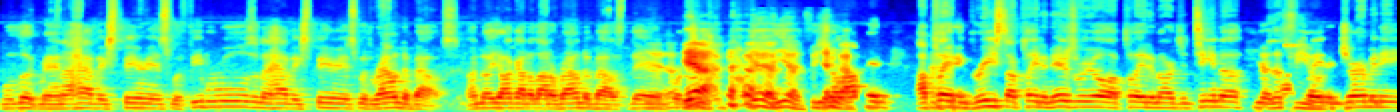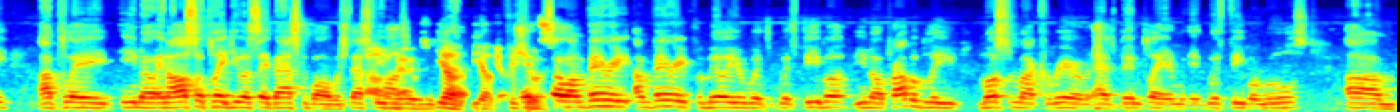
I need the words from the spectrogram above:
Well, look, man, I have experience with FIBA rules and I have experience with roundabouts. I know y'all got a lot of roundabouts there. Yeah, yeah, yeah, yeah. you sure. know, I've been, I played in Greece, I played in Israel, I played in Argentina. Yeah, that's for I played in Germany. I played, you know, and I also played USA basketball, which that's FIBA. Oh, awesome. Yeah, yeah, for sure. And so I'm very, I'm very familiar with with FIBA. You know, probably most of my career has been playing with, with FIBA rules. Um,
